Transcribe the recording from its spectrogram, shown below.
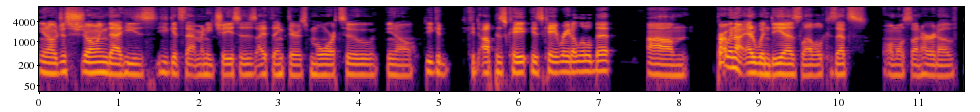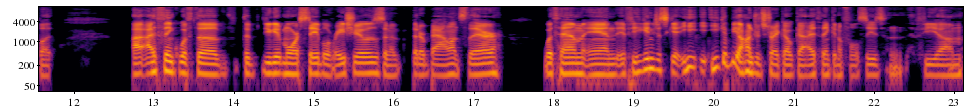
you know, just showing that he's he gets that many chases, I think there's more to you know he could could up his K his K rate a little bit. Um, probably not Edwin Diaz level because that's almost unheard of, but I, I think with the the you get more stable ratios and a better balance there with him, and if he can just get he he could be a hundred strikeout guy, I think, in a full season if he um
